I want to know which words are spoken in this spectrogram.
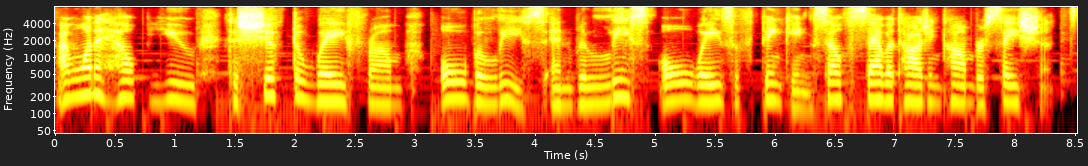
I want to help you to shift away from old beliefs and release old ways of thinking, self sabotaging conversations,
